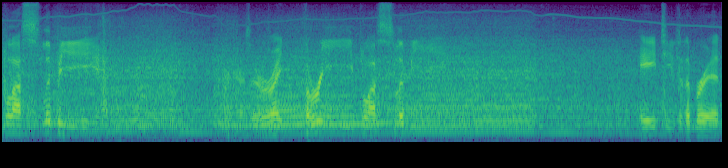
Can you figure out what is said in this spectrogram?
plus slippy. There's a right three plus slippy. 80 to the bridge.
